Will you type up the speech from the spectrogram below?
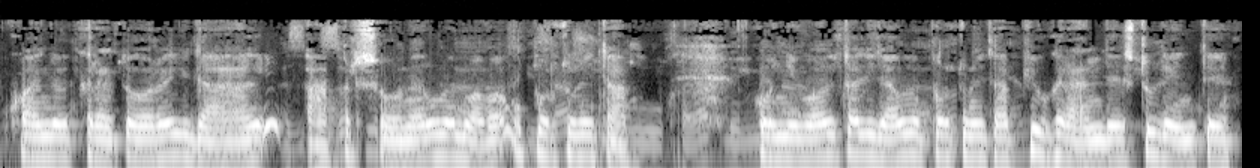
quando il creatore gli dà alla persona una nuova opportunità. Ogni volta gli dà un'opportunità più grande, studente.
